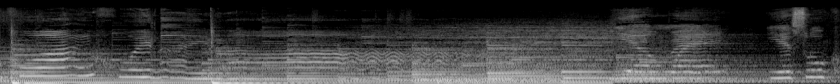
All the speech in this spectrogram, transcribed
快回来啦因为耶稣快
